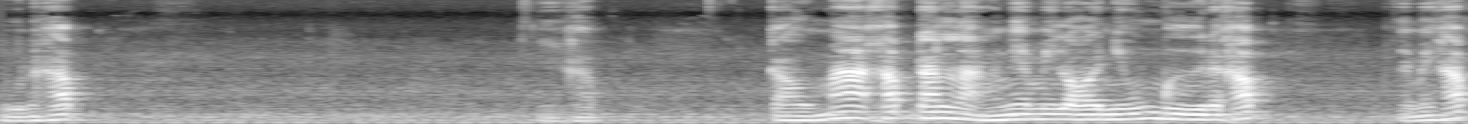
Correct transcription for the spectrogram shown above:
ดูนะครับ นี่ครับ เก่ามากครับด้านหลังเนี่ยมีรอยนิ้วมือนะครับ เห็นไหมครับ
